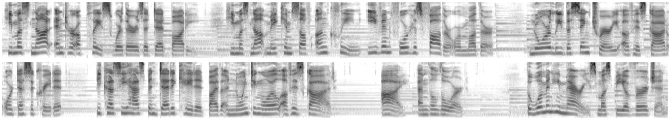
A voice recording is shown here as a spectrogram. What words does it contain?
He must not enter a place where there is a dead body. He must not make himself unclean even for his father or mother, nor leave the sanctuary of his God or desecrate it, because he has been dedicated by the anointing oil of his God. I am the Lord. The woman he marries must be a virgin.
